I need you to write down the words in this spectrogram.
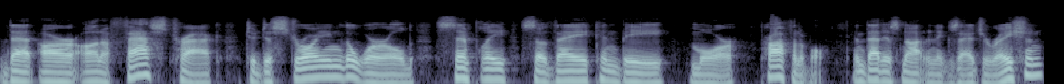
that are on a fast track to destroying the world simply so they can be more profitable. And that is not an exaggeration.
